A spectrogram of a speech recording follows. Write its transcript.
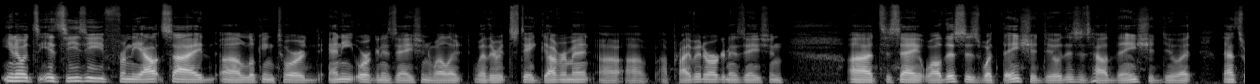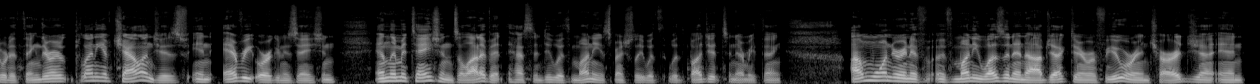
You know, it's it's easy from the outside uh, looking toward any organization, whether it, whether it's state government, uh, a, a, private organization, uh, to say, well, this is what they should do, this is how they should do it, that sort of thing. There are plenty of challenges in every organization and limitations. A lot of it has to do with money, especially with with budgets and everything. I'm wondering if if money wasn't an object, or if you were in charge, uh, and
